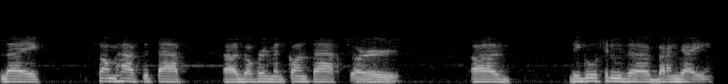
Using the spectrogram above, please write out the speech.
Like some have to tap uh, government contacts or they go through the barangay.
